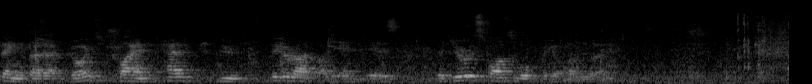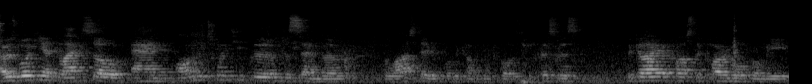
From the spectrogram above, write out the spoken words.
things that I'm going to try and have you figure out by the end is that you're responsible for your own learning. I was working at Glaxo, and on the 23rd of December, the last day before the company closed for Christmas, the guy across the corridor from me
